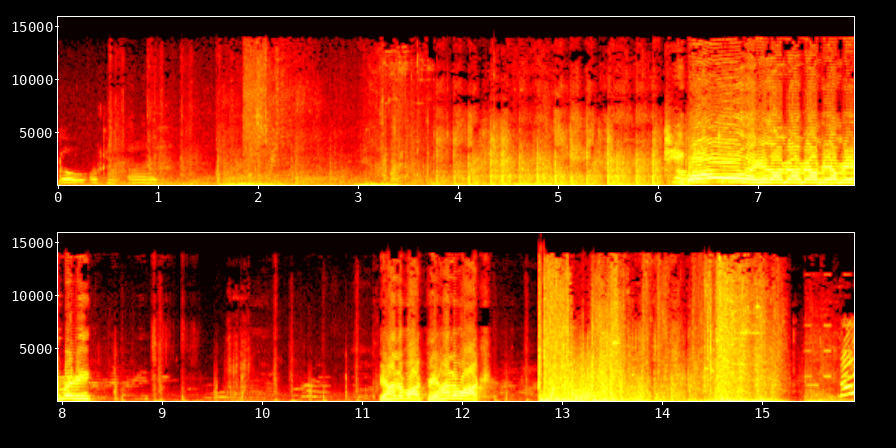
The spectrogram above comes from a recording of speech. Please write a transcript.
Go. Okay. Uh. Oh, he's on me, on me, on me, on me, on me. Behind the rock, behind the rock. No!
